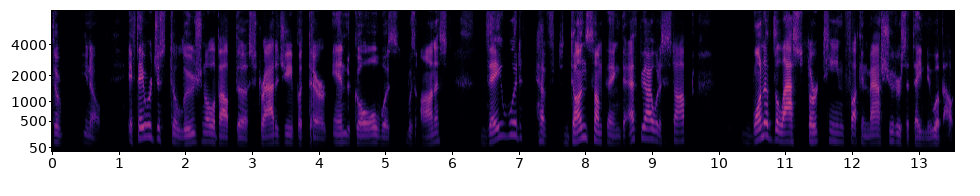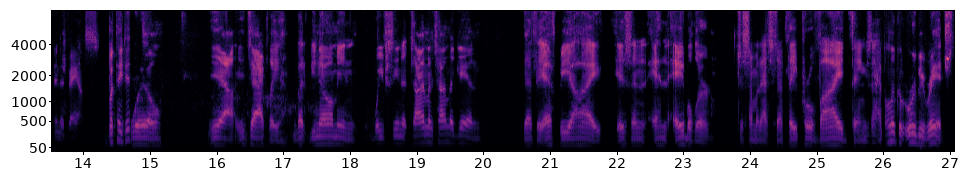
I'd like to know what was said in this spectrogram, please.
the you know if they were just delusional about the strategy, but their end goal was was honest, they would have done something. The FBI would have stopped one of the last 13 fucking mass shooters that they knew about in advance, but they didn't. Well, yeah, exactly. But you know, I mean, we've seen it time and time again that the FBI is an enabler to some of that stuff. They provide things that happen. Look at Ruby Ridge,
